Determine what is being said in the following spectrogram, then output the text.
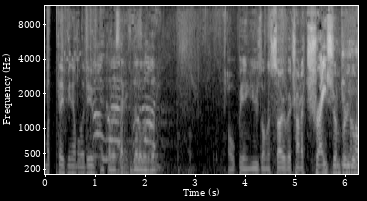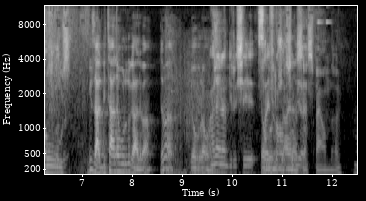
what they've been able to do. Yakalasak güzel olurdu. Ult being used on the Sova, trying to trace them through the walls. Güzel bir tane vurdu galiba. Değil mi? Yok vuramamış. Aynen aynen biri vurmuş, aynen. halçaladı ya. Success found though. Ha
